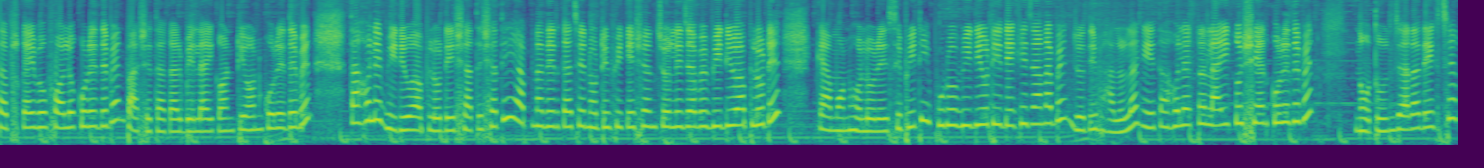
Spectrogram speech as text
সাবস্ক্রাইব ও ফলো করে দেবেন, পাশে থাকার বেল আইকনটি অন করে দেবেন। তাহলে ভিডিও আপলোডের সাথে সাথেই আপনাদের কাছে নোটিফিকেশান চলে যাবে ভিডিও আপলোডে কেমন হলো রেসিপিটি পুরো ভিডিওটি দেখে জানাবেন। যদি ভালো লাগে, তাহলে একটা লাইক ও শেয়ার করে দেবেন। নতুন যারা দেখছেন,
